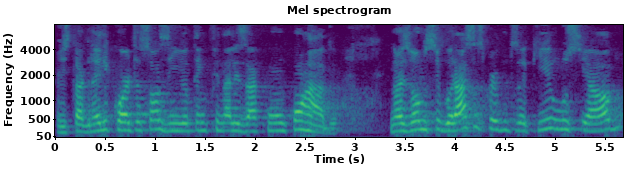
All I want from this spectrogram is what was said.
o Instagram ele corta sozinho. Eu tenho que finalizar com o Conrado. Nós vamos segurar essas perguntas aqui, o Lucialdo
